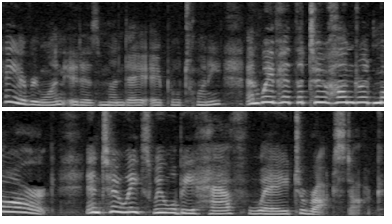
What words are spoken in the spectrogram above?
Hey everyone, it is Monday, April 20, and we've hit the 200 mark! In two weeks, we will be halfway to Wrockstock.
